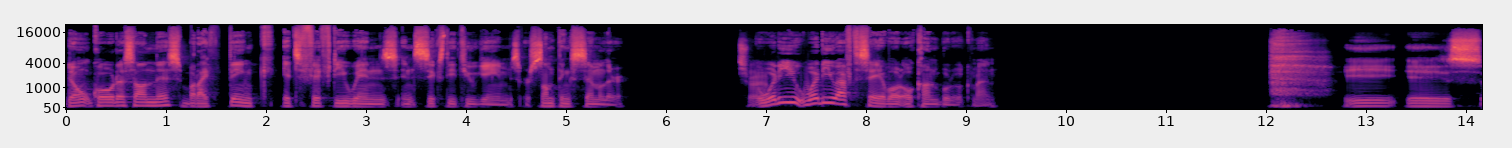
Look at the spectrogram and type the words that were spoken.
don't quote us on this, but I think it's 50 wins in 62 games or something similar. Sure. What do you what do you have to say about Okan Buruk, man? he is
